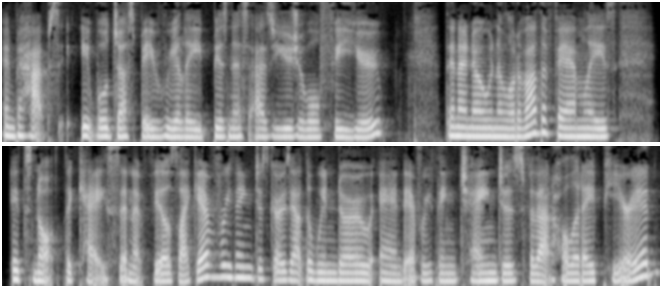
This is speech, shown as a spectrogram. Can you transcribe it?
and perhaps it will just be really business as usual for you. Then I know in a lot of other families, it's not the case. And it feels like everything just goes out the window and everything changes for that holiday period.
